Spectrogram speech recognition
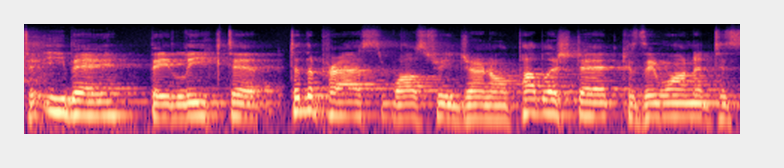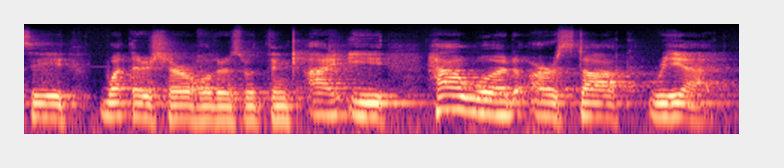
to eBay. They leaked it to the press. Wall Street Journal published it because they wanted to see what their shareholders would think, i.e., how would our stock react?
